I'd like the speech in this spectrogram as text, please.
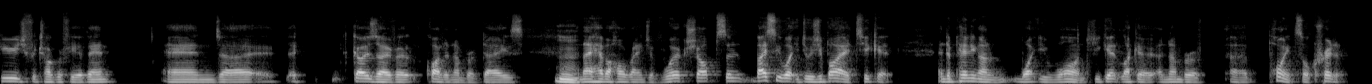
huge photography event and uh, it goes over quite a number of days. Mm. And they have a whole range of workshops. And basically, what you do is you buy a ticket, and depending on what you want, you get like a, a number of uh, points or credit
